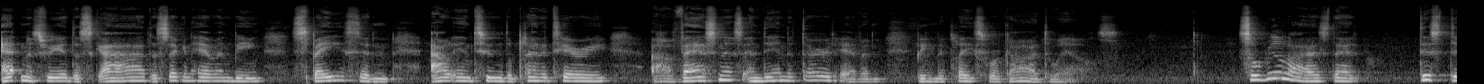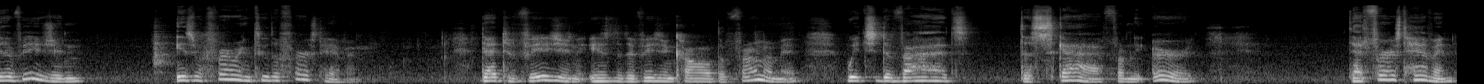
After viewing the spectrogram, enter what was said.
atmosphere, the sky, the second heaven being space and out into the planetary uh, vastness, and then the third heaven being the place where God dwells. So realize that this division is referring to the first heaven. That division is the division called the firmament, which divides the sky from the earth. That first heaven,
